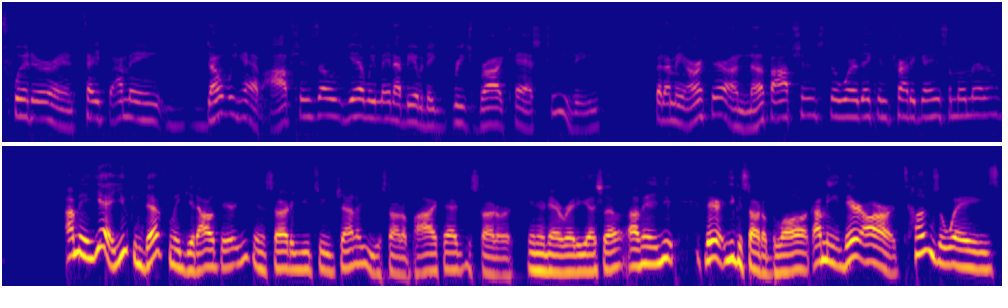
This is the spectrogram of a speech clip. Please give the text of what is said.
Twitter and Facebook? I mean, don't we have options though? Yeah, we may not be able to reach broadcast TV, but I mean, aren't there enough options to where they can try to gain some momentum? I mean, yeah, you can definitely get out there. You can start a YouTube channel. You can start a podcast. You can start an internet radio show. I mean, you there. You can start a blog. I mean, there are tons of ways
